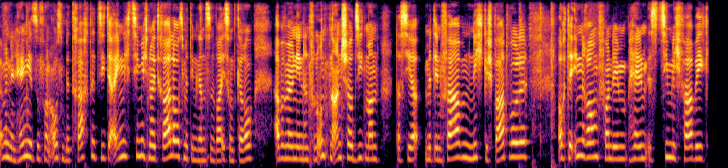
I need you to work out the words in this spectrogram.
Wenn man den Helm jetzt so von außen betrachtet, sieht er eigentlich ziemlich neutral aus mit dem ganzen Weiß und Grau. Aber wenn man ihn dann von unten anschaut, sieht man, dass hier mit den Farben nicht gespart wurde. Auch der Innenraum von dem Helm ist ziemlich farbig,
